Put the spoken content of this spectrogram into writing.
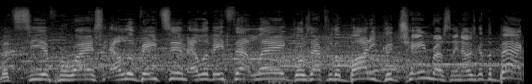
Let's see if Moraes elevates him, elevates that leg, goes after the body. Good chain wrestling. Now he's got the back.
